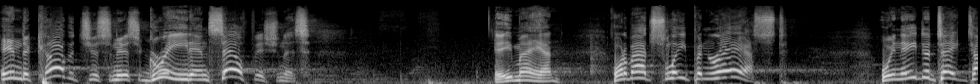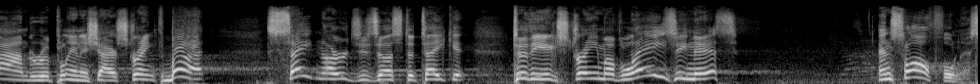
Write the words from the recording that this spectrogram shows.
into covetousness, greed, and selfishness. Amen. What about sleep and rest? We need to take time to replenish our strength, but Satan urges us to take it to the extreme of laziness and slothfulness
